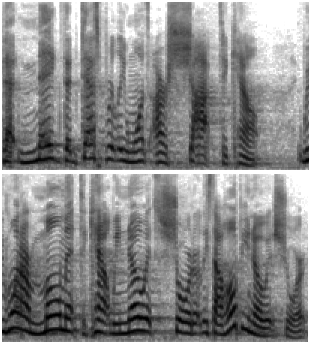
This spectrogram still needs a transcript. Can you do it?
that make that desperately wants our shot to count. We want our moment to count. We know it's short, or at least I hope you know it's short,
